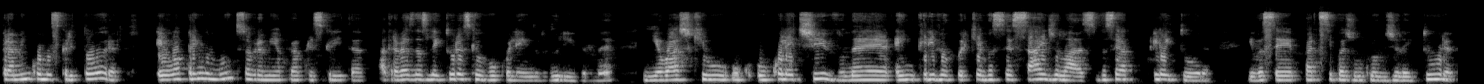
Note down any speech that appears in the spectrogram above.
para mim como escritora, eu aprendo muito sobre a minha própria escrita através das leituras que eu vou colhendo do livro, né? E eu acho que o, o, o coletivo, né, é incrível porque você sai de lá, se você é leitora e você participa de um clube de leitura,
